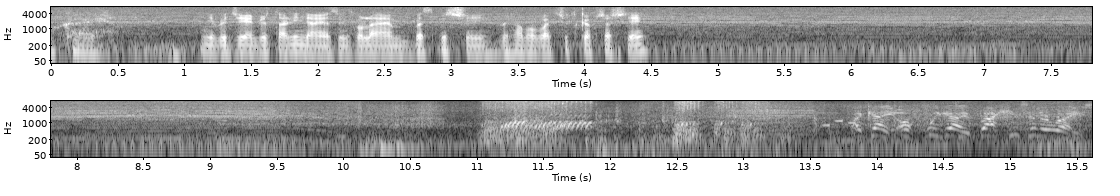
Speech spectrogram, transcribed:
Okej. Nie wiedziałem, że ta linia jest, więc wolałem bezpieczniej wyhamować ciutkę wcześniej. Okay, off we go. Back into the race.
